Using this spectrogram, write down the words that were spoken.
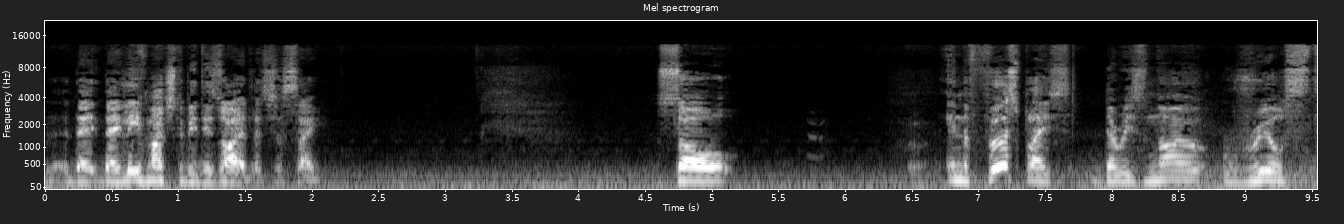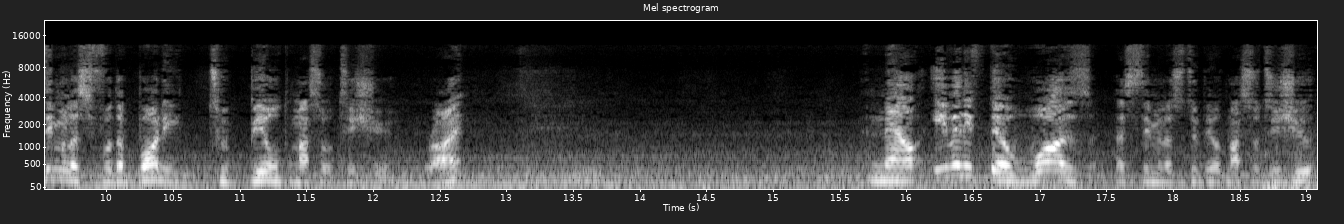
they, they leave much to be desired, let's just say. So, in the first place, there is no real stimulus for the body to build muscle tissue, right? Now, even if there was a stimulus to build muscle tissue,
